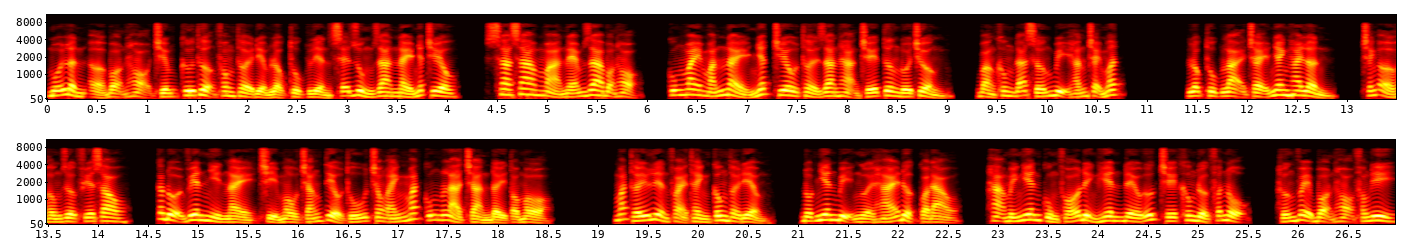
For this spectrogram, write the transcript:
mỗi lần ở bọn họ chiếm cứ thượng phong thời điểm lộc thục liền sẽ dùng gian này nhất chiêu, xa xa mà ném ra bọn họ, cũng may mắn này nhất chiêu thời gian hạn chế tương đối trường, bằng không đã sớm bị hắn chạy mất. Lộc thục lại chạy nhanh hai lần, tránh ở hồng dược phía sau, các đội viên nhìn này chỉ màu trắng tiểu thú trong ánh mắt cũng là tràn đầy tò mò. Mắt thấy liền phải thành công thời điểm, đột nhiên bị người hái được quả đào, Hạ Minh Yên cùng Phó Đình Hiên đều ức chế không được phẫn nộ, hướng về bọn họ phóng đi,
